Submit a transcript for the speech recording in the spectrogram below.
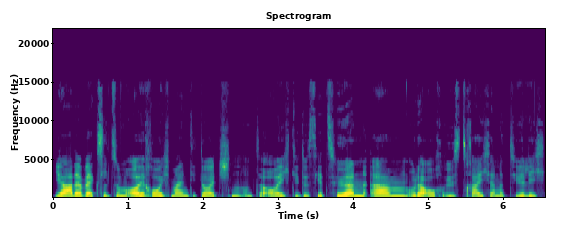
Ja, der Wechsel zum Euro, ich meine, die Deutschen unter euch, die das jetzt hören, ähm, oder auch Österreicher natürlich,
